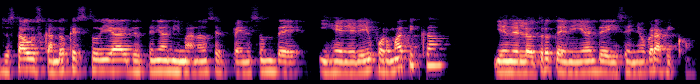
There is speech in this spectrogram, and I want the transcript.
yo estaba buscando qué estudiar, yo tenía en mis manos el pensum de ingeniería informática y en el otro tenía el de diseño gráfico.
